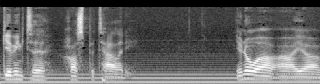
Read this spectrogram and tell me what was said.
giving to hospitality. You know, uh, I uh,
